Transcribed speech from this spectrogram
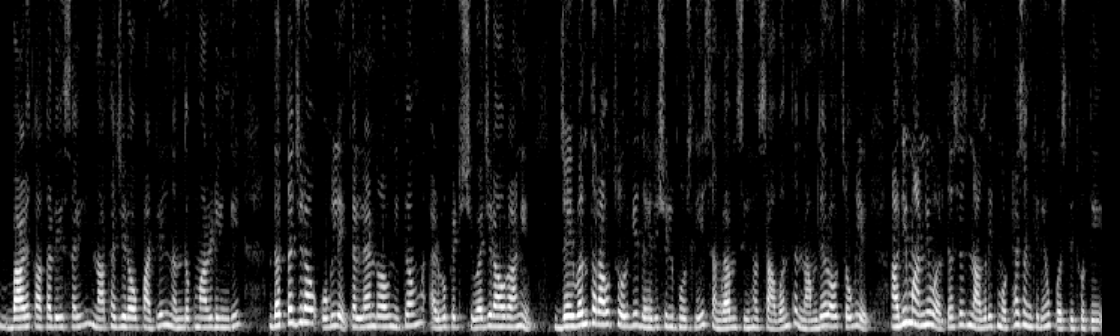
बाळ काका देसाई नाथाजीराव पाटील नंदकुमार ढेंगे दत्ताजीराव उगले कल्याणराव निकम ॲडव्होकेट शिवाजीराव राणे जयवंतराव चोरगे धैर्यशील भोसले संग्रामसिंह सावंत नामदेवराव चौगले आदी मान्यवर तसेच नागरिक मोठ्या संख्येने उपस्थित होते.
